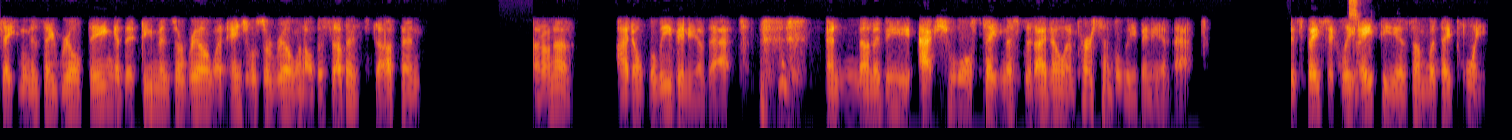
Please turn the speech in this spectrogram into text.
Satan is a real thing and that demons are real and angels are real and all this other stuff. And I don't know. I don't believe any of that. and none of the actual Satanists that I know in person believe any of that. It's basically atheism with a point,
